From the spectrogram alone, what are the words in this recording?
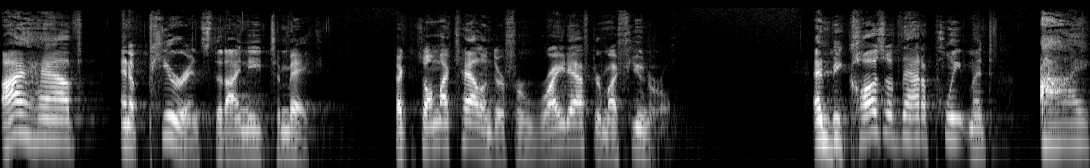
I have an appearance that I need to make fact, it's on my calendar for right after my funeral. And because of that appointment, I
